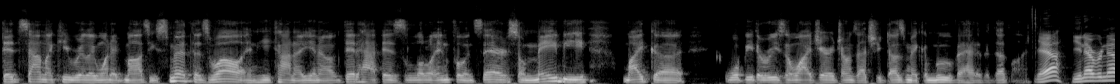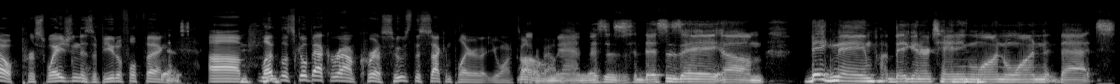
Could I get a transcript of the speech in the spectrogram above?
did sound like he really wanted Mazi Smith as well, and he kind of you know did have his little influence there. So maybe Micah will be the reason why Jerry Jones actually does make a move ahead of the deadline. Yeah, you never know. Persuasion is a beautiful thing. Yes. Um, let, let's go back around. Chris, who's the second player that you want to talk oh, about? man, this is this is a um, big name, a big entertaining one, one that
